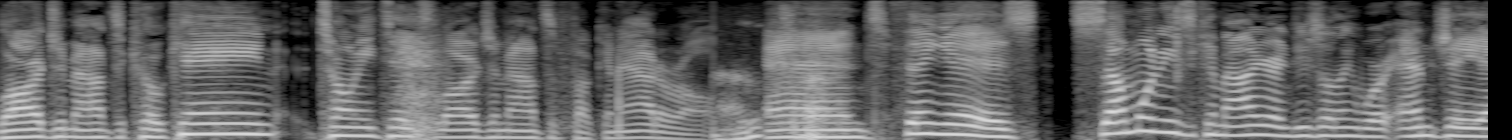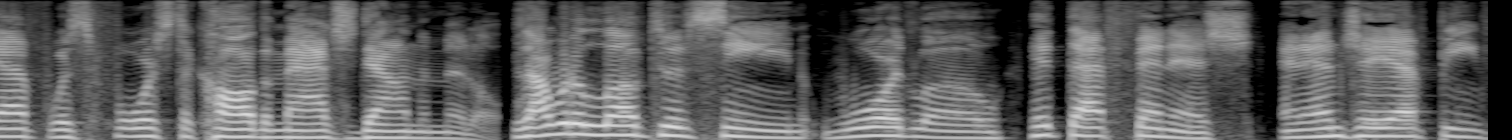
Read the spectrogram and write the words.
large amounts of cocaine, Tony takes large amounts of fucking Adderall. And thing is, someone needs to come out here and do something where MJF was forced to call the match down the middle. Because I would have loved to have seen Wardlow hit that finish and MJF being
